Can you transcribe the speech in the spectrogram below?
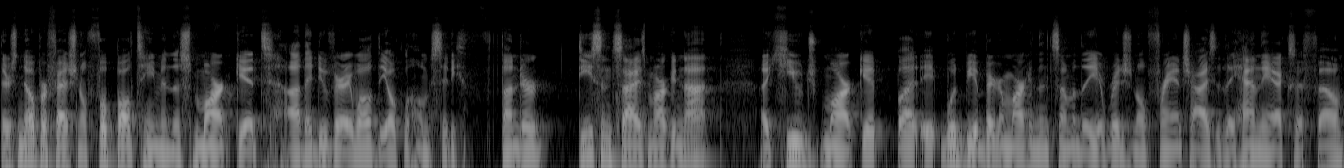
There's no professional football team in this market. Uh, they do very well with the Oklahoma City Thunder. Decent sized market, not a huge market, but it would be a bigger market than some of the original franchises they had in the XFL.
